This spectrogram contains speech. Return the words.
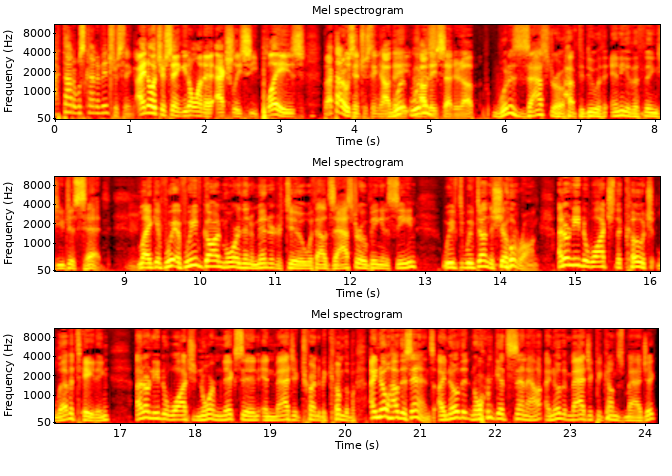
I thought it was kind of interesting. I know what you're saying. You don't want to actually see plays, but I thought it was interesting how they What- what how is- they set it up. what does Zastro have to do with any of the things you just said? Like if we if we've gone more than a minute or two without Zastro being in a scene, we've we've done the show wrong. I don't need to watch the coach levitating. I don't need to watch Norm Nixon and Magic trying to become the. I know how this ends. I know that Norm gets sent out. I know that Magic becomes Magic.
